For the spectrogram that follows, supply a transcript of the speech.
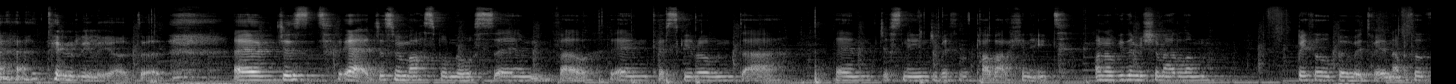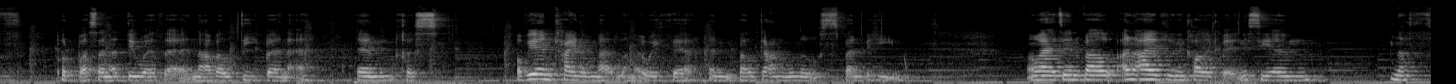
Dim really ond. Um, just, yeah, just mynd mas bob nos um, fel um, cysgu rownd a um, just neud unrhyw beth oedd pawb arall yn neud. Ond fi ddim eisiau meddwl am beth oedd bywyd fi na beth oedd pwrpas yna diwedd e na fel dibynau. E um, chos O fi yn kind of meddwl yma e weithiau, yn fel ganol nos, ben fy hun. A wedyn, fel, yn ail flwyddyn coleg fi, nes i, um, nath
